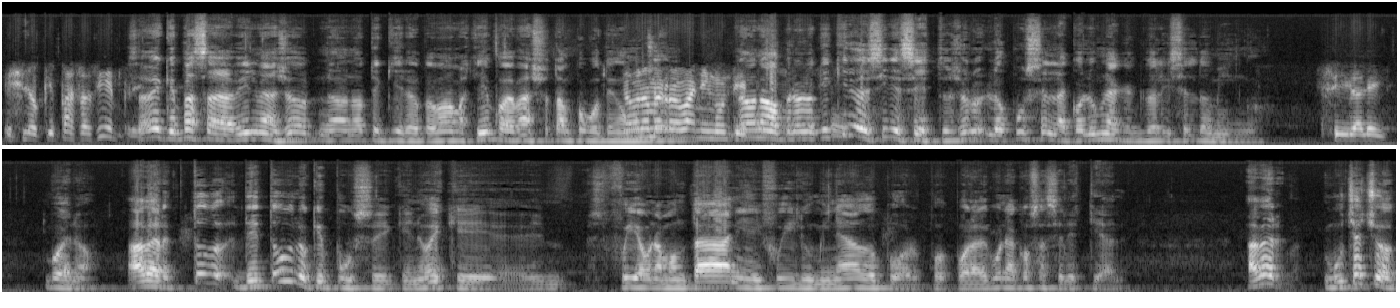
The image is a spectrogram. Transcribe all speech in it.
es lo que pasa siempre. ¿Sabes qué pasa, Vilma? Yo no, no te quiero tomar más tiempo, además yo tampoco tengo No, no me robás ningún tiempo. No, no, pero lo que quiero decir es esto, yo lo, puse en la columna que actualicé el domingo. Sí, la ley. Bueno, a ver, todo, de todo lo que puse, que no es que eh, fui a una montaña y fui iluminado por, por, por alguna cosa celestial. A ver, Muchachos,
